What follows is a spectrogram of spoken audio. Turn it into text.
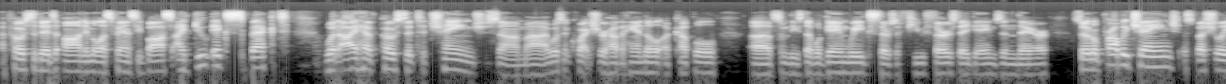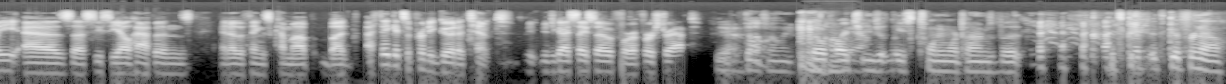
I posted it on MLS Fantasy Boss. I do expect what I have posted to change some. Uh, I wasn't quite sure how to handle a couple of some of these double game weeks. There's a few Thursday games in there, so it'll probably change, especially as uh, CCL happens and other things come up. But I think it's a pretty good attempt. Did you guys say so for a first draft? Yeah, definitely. They'll probably yeah. change at least 20 more times, but it's good. It's good for now.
